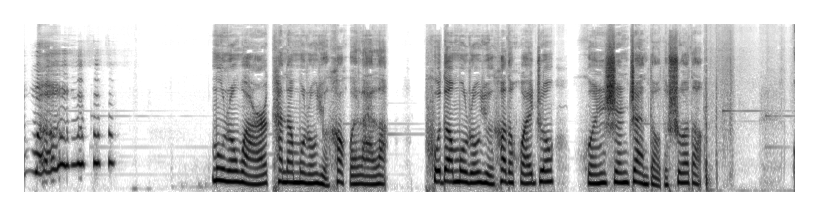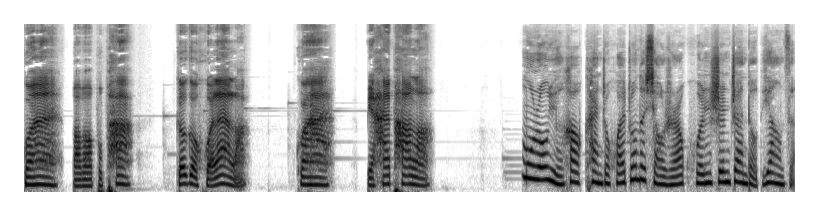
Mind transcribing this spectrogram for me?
宝。慕容婉儿看到慕容允浩回来了，扑到慕容允浩的怀中，浑身颤抖的说道：“乖，宝宝不怕，哥哥回来了，乖，别害怕了。”慕容允浩看着怀中的小人儿浑身颤抖的样子，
